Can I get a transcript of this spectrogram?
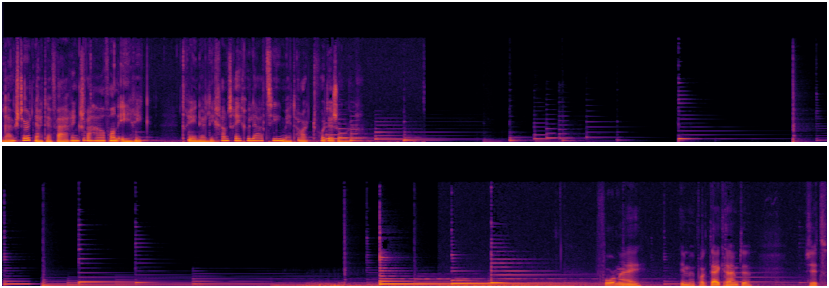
luistert naar het ervaringsverhaal van Erik, trainer lichaamsregulatie met hart voor de zorg. Voor mij in mijn praktijkruimte zit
